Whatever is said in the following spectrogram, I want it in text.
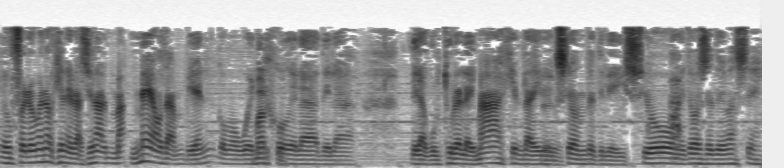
es un fenómeno generacional. Meo también, como buen Marco. hijo de la, de la de la cultura de la imagen, la dirección de televisión Ah. y todo ese tema, sí.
